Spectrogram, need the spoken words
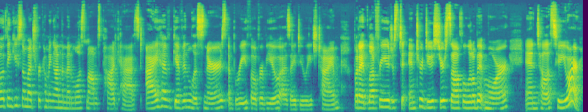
Oh, thank you so much for coming on the Minimalist Moms podcast. I have given listeners a brief overview as I do each time, but I'd love for you just to introduce yourself a little bit more and tell us who you are.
